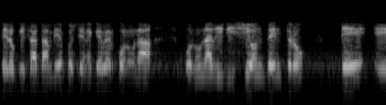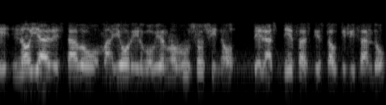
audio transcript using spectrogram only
pero quizá también pues tiene que ver con una con una división dentro de eh, no ya el Estado Mayor y el gobierno ruso, sino de las piezas que está utilizando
